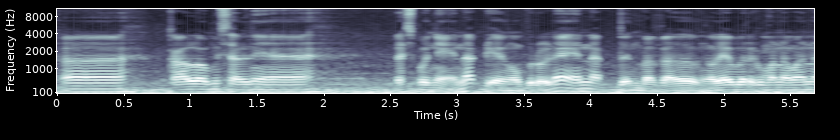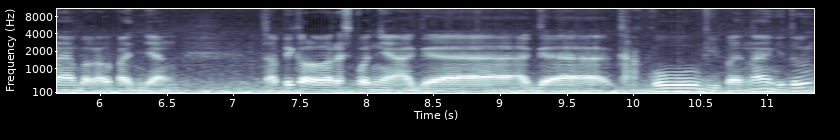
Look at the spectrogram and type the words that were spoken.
Eh, kalau misalnya responnya enak ya ngobrolnya enak dan bakal ngelebar ke mana-mana bakal panjang. Tapi kalau responnya agak agak kaku gimana gitu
